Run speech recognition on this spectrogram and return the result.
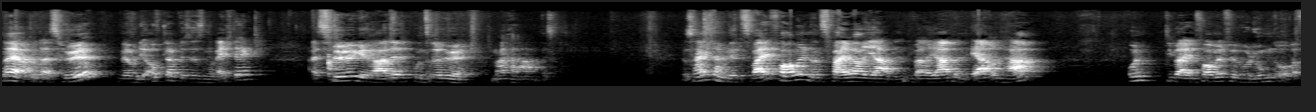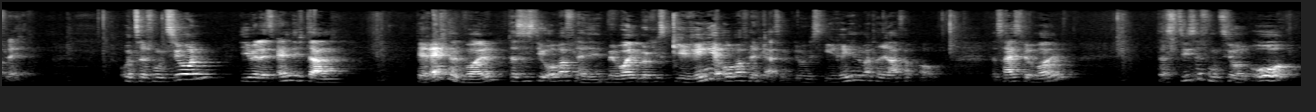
Naja, und als Höhe, wenn man die aufklappt, ist es ein Rechteck, als Höhe gerade unsere Höhe. Das heißt, wir haben hier zwei Formeln und zwei Variablen. Die Variablen r und h und die beiden Formeln für Volumen und Oberfläche. Unsere Funktion, die wir letztendlich dann berechnen wollen, das ist die Oberfläche. Wir wollen möglichst geringe Oberfläche, also möglichst geringen Materialverbrauch. Das heißt, wir wollen, dass diese Funktion O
